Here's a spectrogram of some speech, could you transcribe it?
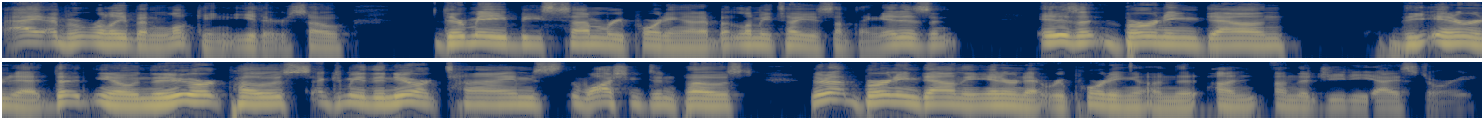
I haven't really been looking either. So there may be some reporting on it, but let me tell you something. It isn't it isn't burning down the internet. The, you know, the New York Post, I mean, the New York Times, the Washington Post. They're not burning down the internet reporting on the on on the GDI story.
